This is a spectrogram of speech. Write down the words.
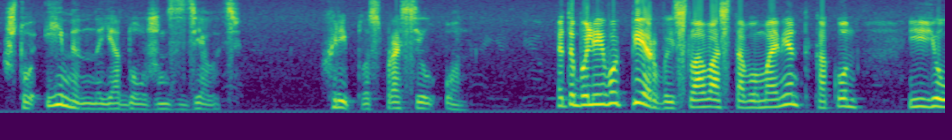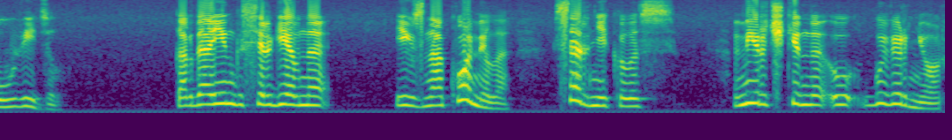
Что именно я должен сделать? Хрипло спросил он. Это были его первые слова с того момента, как он ее увидел. Когда Инга Сергеевна их знакомила, сэр Николас, Мирочкин э, гувернер,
